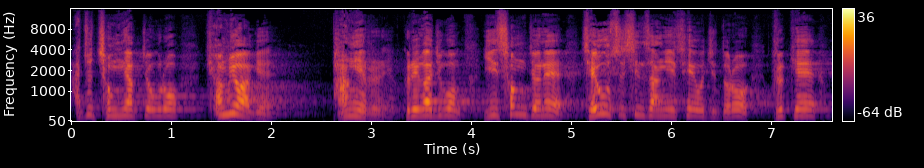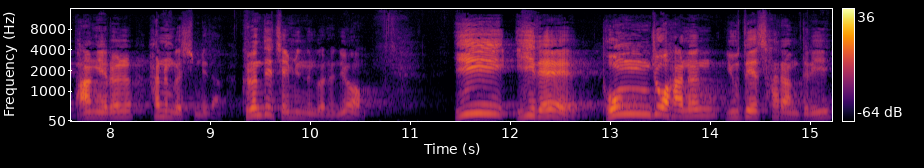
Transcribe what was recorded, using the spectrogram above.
아주 정략적으로 교묘하게 방해를 해요. 그래가지고 이 성전에 제우스 신상이 세워지도록 그렇게 방해를 하는 것입니다. 그런데 재밌는 거는요, 이 일에 동조하는 유대 사람들이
